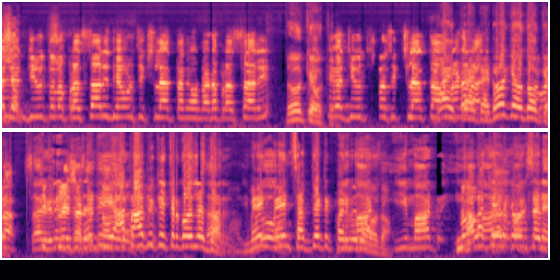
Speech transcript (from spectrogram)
కళ్యాణ్. జీవితంలో ప్రతిసారి దేవుడు శిక్షలు వేస్తానే ఉన్నాడు ప్రతిసారి? జీవితంలో శిక్షలు వేస్తా ఉన్నాడు? ఆ టాపిక్ వదిలేద్దాం? మెయిన్ మెయిన్ సబ్జెక్ట్ పరిమితం అవుదాం. ఈ మాట చాలా కీలకమైన మాట్లాడే-.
